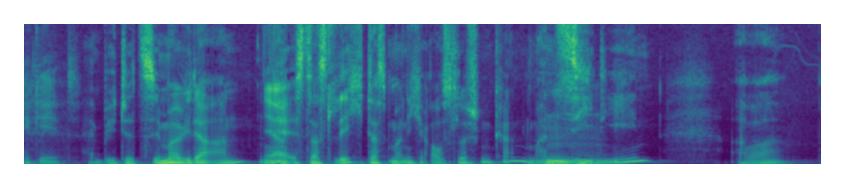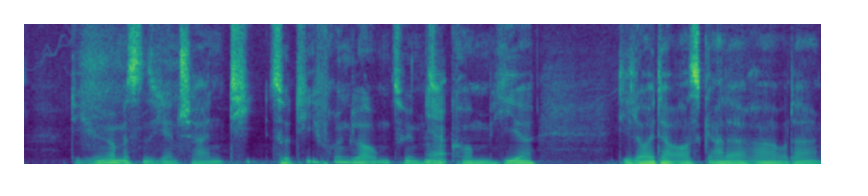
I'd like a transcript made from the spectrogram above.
Er geht. Er bietet es immer wieder an. Ja. Er ist das Licht, das man nicht auslöschen kann. Man sieht ihn, aber die Jünger müssen sich entscheiden, zu tieferen Glauben zu ihm Ja. zu kommen. Hier die Leute aus Gadara oder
